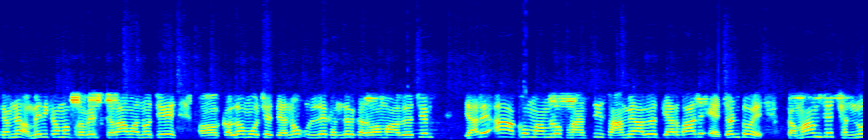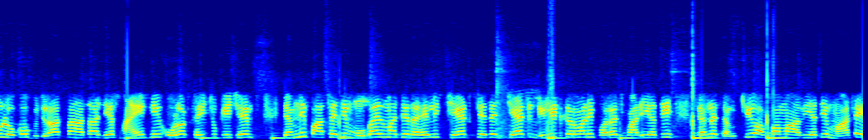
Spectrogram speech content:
તેમને અમેરિકામાં પ્રવેશ કરાવવાનો જે કલમો છે, તેનો ઉલ્લેખ અંદર કરવામાં આવ્યો છે. જ્યારે આ આખો મામલો ફ્રાન્સથી સામે આવ્યો, ત્યારબાદ એજન્ટોએ તમામ જે છન્નું લોકો ગુજરાતના હતા, જે સાહીઠની ઓળખ થઈ ચૂકી છે, તેમની પાસેથી મોબાઈલમાં જે રહેલી ચેટ છે તે ચેટ ડિલીટ કરવાની ફરજ પાડી હતી. તેમને ધમકીઓ આપવામાં આવી હતી. માટે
